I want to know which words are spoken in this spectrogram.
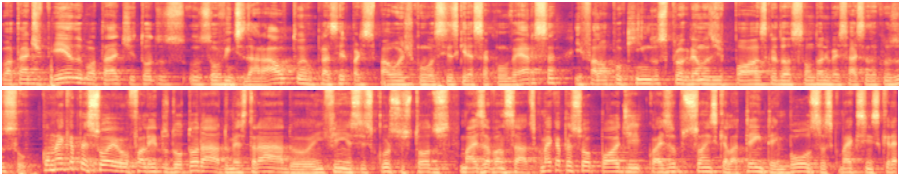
Boa tarde, Pedro. Boa tarde a todos os ouvintes da Arauto. É um prazer participar hoje com vocês aqui dessa conversa e falar um pouquinho dos programas de pós-graduação da Universidade de Santa Cruz do Sul. Como é que a pessoa, eu falei do doutorado, mestrado, enfim, esses cursos todos mais avançados, como é que a pessoa pode, quais opções que ela tem? Tem bolsas, como é que se inscreve,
